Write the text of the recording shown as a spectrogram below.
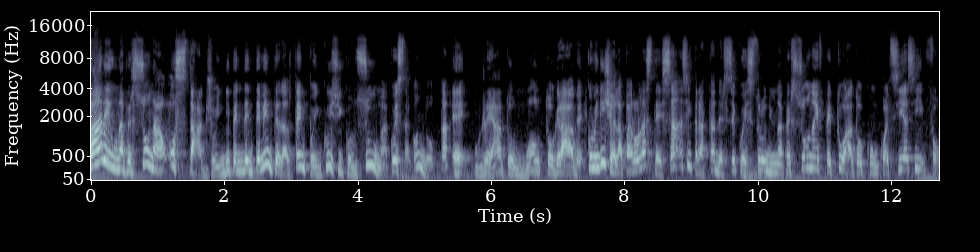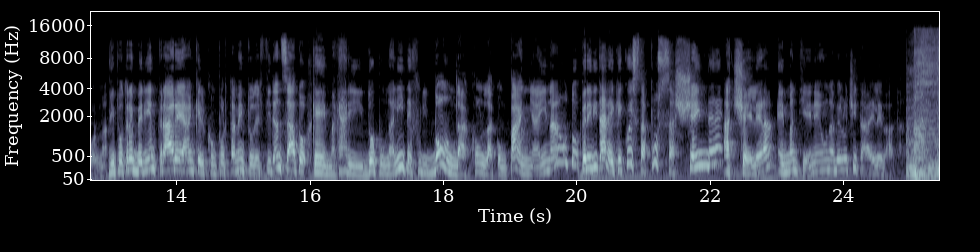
Fare una persona ostaggio, indipendentemente dal tempo in cui si consuma questa condotta, è un reato molto grave. Come dice la parola stessa, si tratta del sequestro di una persona effettuato con qualsiasi forma. Vi potrebbe rientrare anche il comportamento del fidanzato che magari dopo una lite furibonda con la compagna in auto, per evitare che questa possa scendere, accelera e mantiene una velocità elevata. Matti,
